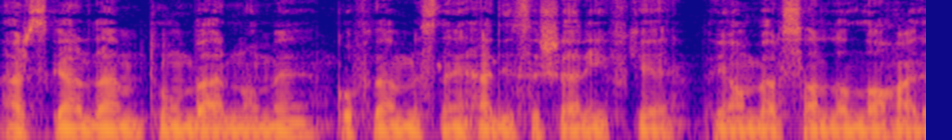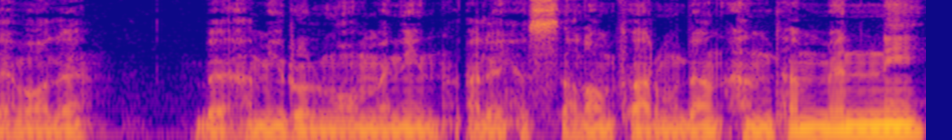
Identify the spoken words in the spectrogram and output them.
عرض کردم تو اون برنامه گفتم مثل این حدیث شریف که پیامبر صلی الله علیه و آله به امیر المؤمنین علیه السلام فرمودن انت منی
